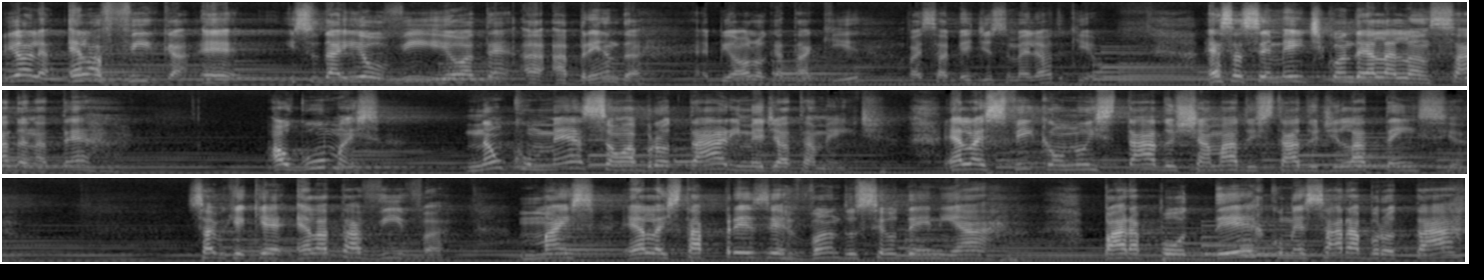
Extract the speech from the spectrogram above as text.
E olha, ela fica. É, isso daí eu vi, eu até. A, a Brenda, é bióloga, está aqui, vai saber disso melhor do que eu. Essa semente, quando ela é lançada na terra, algumas não começam a brotar imediatamente. Elas ficam no estado chamado estado de latência. Sabe o que é? Ela está viva, mas ela está preservando o seu DNA para poder começar a brotar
